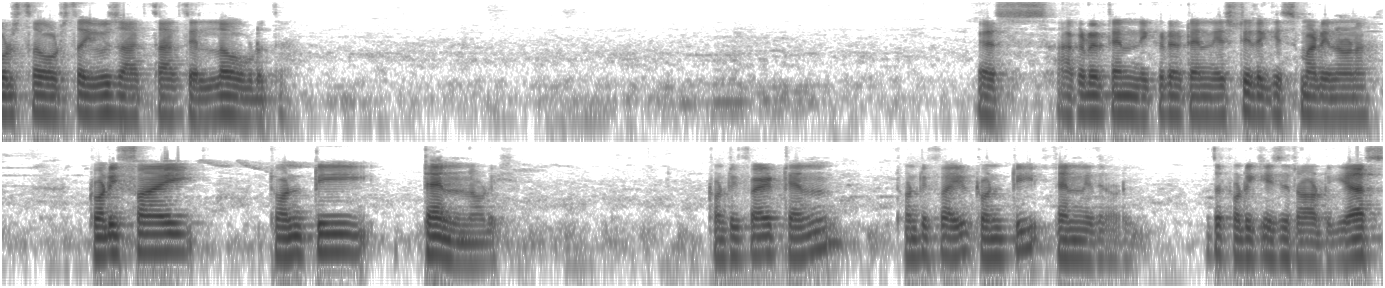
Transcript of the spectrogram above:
ಓಡಿಸ್ತಾ ಓಡಿಸ್ತಾ ಯೂಸ್ ಆಗ್ತಾ ಆಗ್ತಾ ಎಲ್ಲ ಹೋಗ್ಬಿಡುತ್ತೆ. ಎಸ್, ಆ ಕಡೆ ಟೆನ್ ಈ ಕಡೆ ಟೆನ್ ಎಷ್ಟಿದೆ ಗೆಸ್ ಮಾಡಿ ನೋಡೋಣ. ಟ್ವೆಂಟಿ ಫೈ ಟ್ವೆಂಟಿ ಟೆನ್ ನೋಡಿ. Twenty five ten twenty five twenty ten ಇದೆ ನೋಡಿ. ಮತ್ತು twenty K G rod yes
